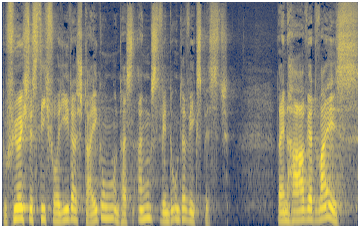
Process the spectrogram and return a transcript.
Du fürchtest dich vor jeder Steigung und hast Angst, wenn du unterwegs bist. Dein Haar wird weiß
